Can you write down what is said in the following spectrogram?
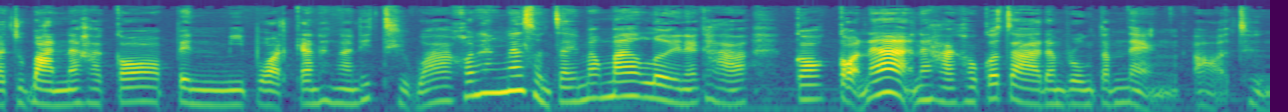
ปัจจุบันนะคะ ก็เป็นมีประวัติการทำงานที่ถือว่าค่อนข้างน่าสนใจมาก ๆ เลยนะคะ ก็ก่อนหน้านะคะเขาก็จะดำรงตำแหน่งถึง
